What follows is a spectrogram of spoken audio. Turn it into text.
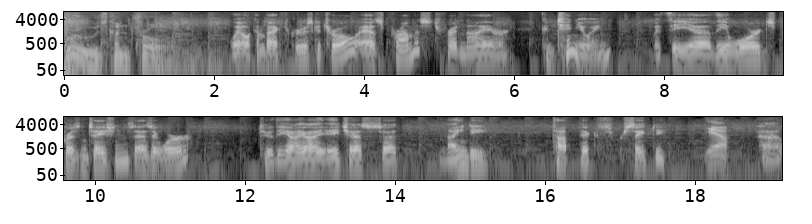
Cruise Control. Welcome back to Cruise Control. As promised, Fred and I are continuing with the uh, the awards presentations, as it were, to the IIHS uh, 90 top picks for safety. Yeah. Uh,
